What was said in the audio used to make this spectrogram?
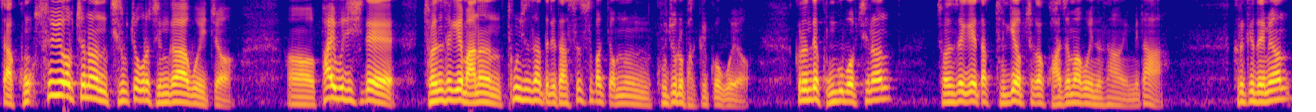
자, 공, 수요 업체는 지속적으로 증가하고 있죠. 어, 5G 시대 전 세계 많은 통신사들이 다 쓸 수밖에 없는 구조로 바뀔 거고요. 그런데 공급 업체는 전 세계에 딱 두 개 업체가 과점하고 있는 상황입니다. 그렇게 되면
